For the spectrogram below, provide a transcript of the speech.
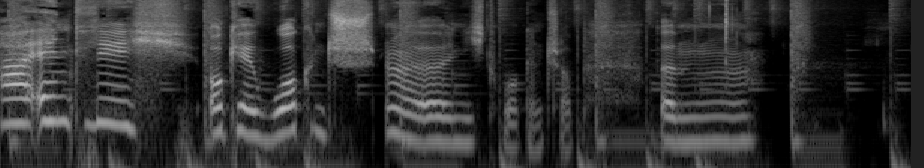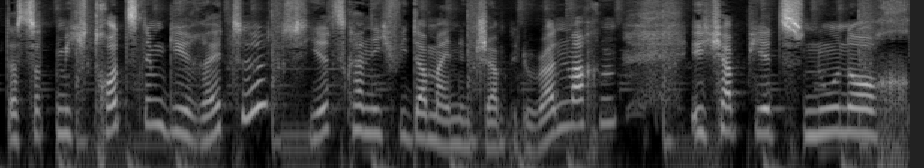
Ah, endlich! Okay, Walk and Sh äh, nicht Walk and Shop. Ähm, das hat mich trotzdem gerettet. Jetzt kann ich wieder meinen Jump and Run machen. Ich habe jetzt nur noch.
